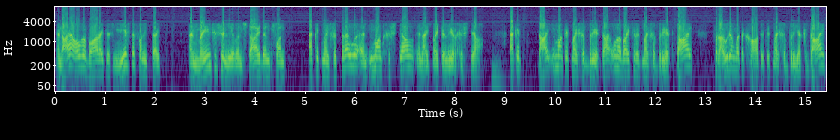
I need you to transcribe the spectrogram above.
En daai halwe waarheid is meeste van die tyd in mense se lewens daai ding van ek het my vertroue in iemand gestel en hy het my teleurgestel. Ek het daai iemand het my gebreek, daai onderwyser het my gebreek. Daai verhouding wat ek gehad het het my gebreek. Daai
